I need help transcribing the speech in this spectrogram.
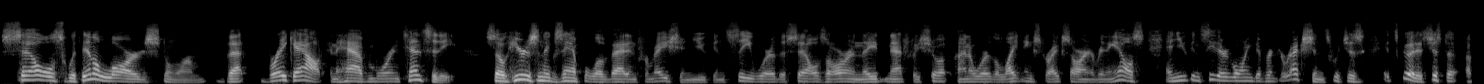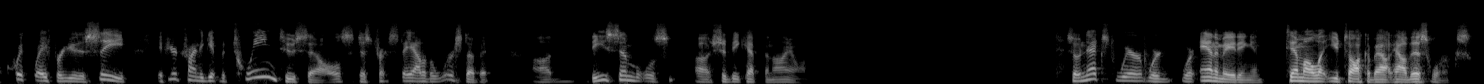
cells within a large storm that break out and have more intensity. So here's an example of that information. You can see where the cells are and they naturally show up kind of where the lightning strikes are and everything else. And you can see they're going different directions, which is, it's good. It's just a, a quick way for you to see if you're trying to get between two cells, just try, stay out of the worst of it. Uh, these symbols uh, should be kept an eye on. So next we're, we're, we're animating and Tim, I'll let you talk about how this works.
